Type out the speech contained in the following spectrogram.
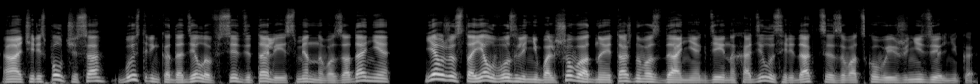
а через полчаса, быстренько доделав все детали и сменного задания, я уже стоял возле небольшого одноэтажного здания, где и находилась редакция заводского еженедельника.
